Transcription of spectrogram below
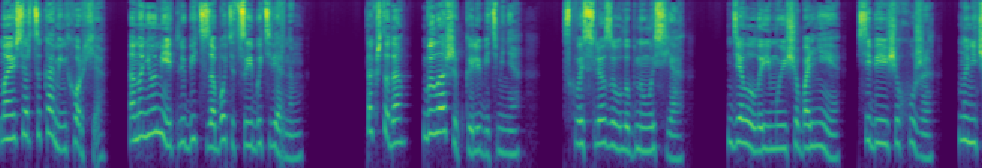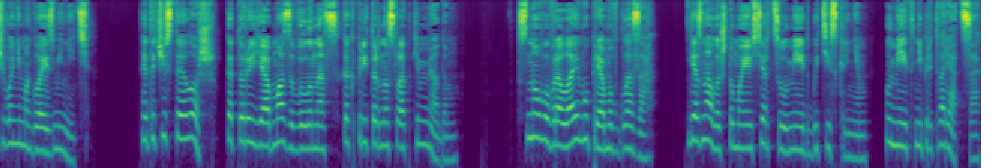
Мое сердце камень, Хорхе. Оно не умеет любить, заботиться и быть верным. Так что да, была ошибкой любить меня. Сквозь слезы улыбнулась я. Делала ему еще больнее, себе еще хуже, но ничего не могла изменить. Это чистая ложь, которой я обмазывала нас, как приторно-сладким медом. Снова врала ему прямо в глаза. Я знала, что мое сердце умеет быть искренним, умеет не притворяться,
